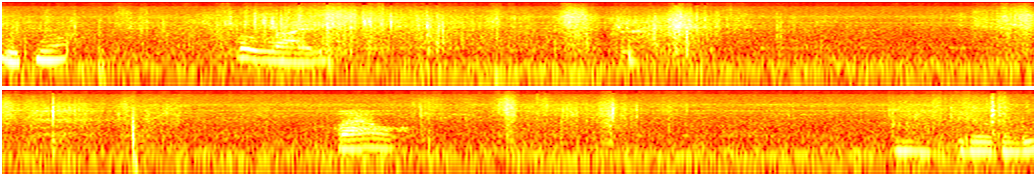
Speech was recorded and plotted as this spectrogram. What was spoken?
มีที่เนาะเมื่อไหรว้าว อืมที่เราต้องดู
